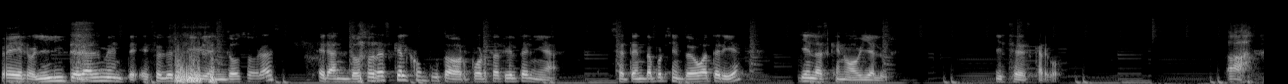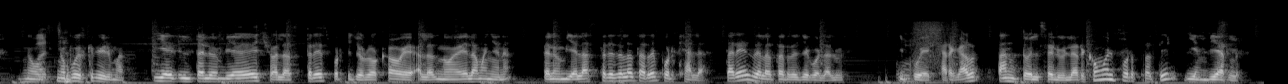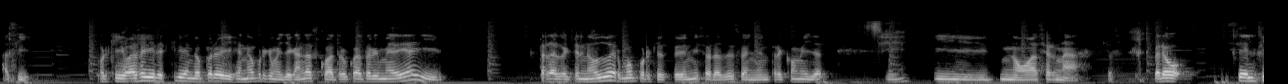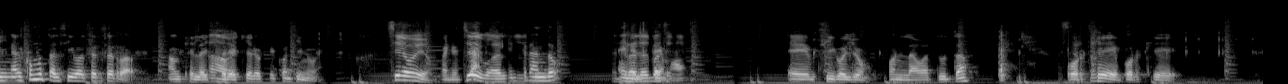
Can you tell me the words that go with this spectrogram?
pero literalmente eso lo escribí en dos horas, eran dos horas que el computador portátil tenía 70% de batería y en las que no había luz y se descargó. Ah, no, no pude escribir más. Y él te lo envié de hecho a las 3 porque yo lo acabé a las 9 de la mañana. Te lo envié a las 3 de la tarde porque a las 3 de la tarde llegó la luz. Y pude cargar tanto el celular como el portátil y enviarlo. Así. Porque iba a seguir escribiendo, pero dije no, porque me llegan las 4, 4 y media y tras de que no duermo porque estoy en mis horas de sueño, entre comillas. Sí. Y no va a hacer nada. pero el final como tal sí va a ser cerrado, aunque la ah, historia quiero que continúe. Sí, obvio. Bueno, sí, igual. entrando en el tema. Eh, sigo yo con la batuta. ¿Por qué? Porque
